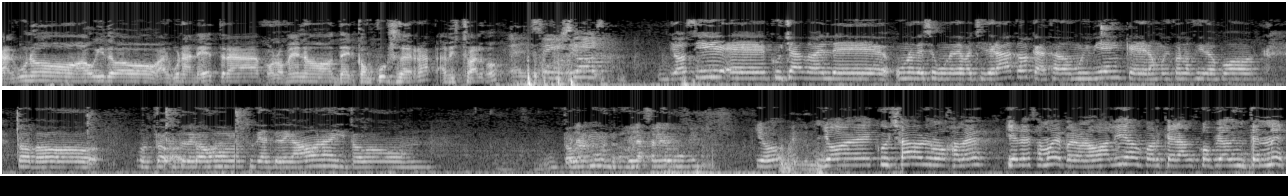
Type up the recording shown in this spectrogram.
¿Alguno ha oído alguna letra, por lo menos, del concurso de rap? ¿Ha visto algo? Sí, sí. Yo sí he escuchado el de uno de segundo de bachillerato, que ha estado muy bien, que era muy conocido por todo, por to- todos los estudiantes de Gaona y todo, todo el mundo. Y le ha salido muy bien. Yo, yo he escuchado a Mohamed y de Samuel, pero no valían porque la han copiado de internet.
